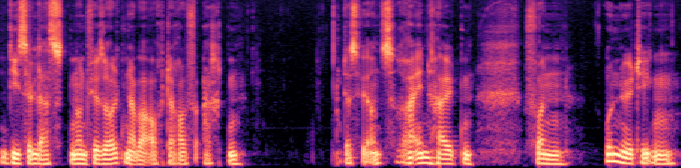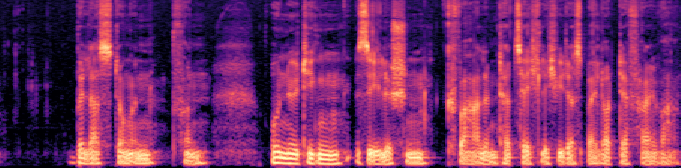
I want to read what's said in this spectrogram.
diese Lasten. Und wir sollten aber auch darauf achten, dass wir uns reinhalten von unnötigen Belastungen, von unnötigen seelischen Qualen tatsächlich, wie das bei Lot der Fall war.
